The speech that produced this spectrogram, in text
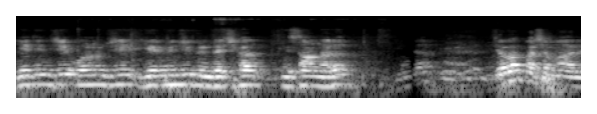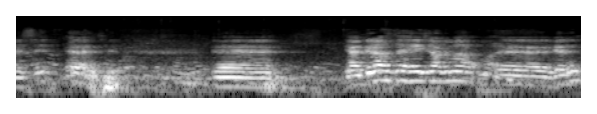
7. 10. 20. günde çıkan insanları Cevatpaşa Mahallesi, evet. Ee, yani biraz da heyecanıma e, verin.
